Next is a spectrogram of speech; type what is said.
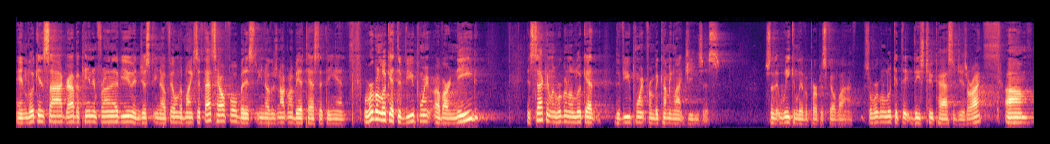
and look inside, grab a pen in front of you, and just you know fill in the blanks. If that's helpful, but it's you know there's not going to be a test at the end. But we're going to look at the viewpoint of our need, and secondly, we're going to look at the viewpoint from becoming like Jesus, so that we can live a purpose-filled life. So we're going to look at the, these two passages. All right. Um,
